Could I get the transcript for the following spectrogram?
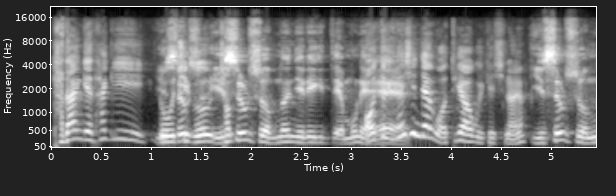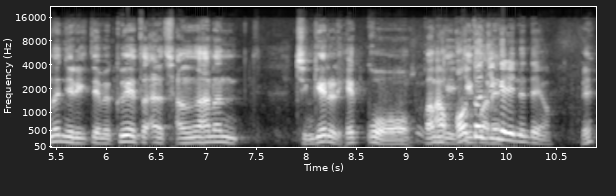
다단계 사기로 있을, 지금 수, 점- 있을 수 없는 일이기 때문에 어떤 회신자고 어떻게 하고 계시나요? 있을 수 없는 일이기 때문에 그에 따라 상응하는 징계를 했고 아, 관계 어떤 기관에 징계를 했는데요? 예?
